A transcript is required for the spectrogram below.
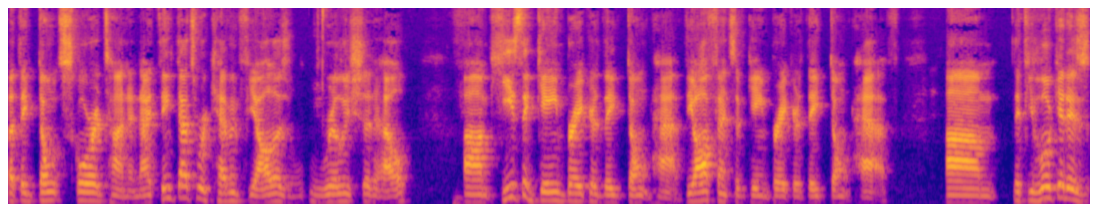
but they don't score a ton. And I think that's where Kevin Fiala really should help. Um, he's the game breaker they don't have, the offensive game breaker they don't have. Um, if you look at his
